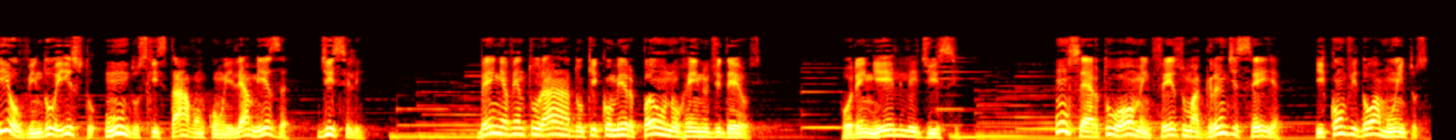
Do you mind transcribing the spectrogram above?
E ouvindo isto, um dos que estavam com ele à mesa disse-lhe: Bem-aventurado que comer pão no reino de Deus. Porém ele lhe disse: Um certo homem fez uma grande ceia e convidou a muitos.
